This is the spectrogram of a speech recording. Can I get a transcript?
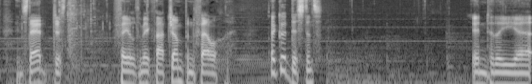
Instead, just failed to make that jump and fell a good distance into the uh,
